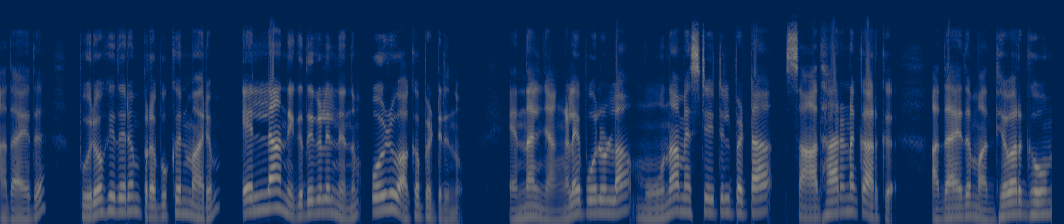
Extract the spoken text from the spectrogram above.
അതായത് പുരോഹിതരും പ്രഭുക്കന്മാരും എല്ലാ നികുതികളിൽ നിന്നും ഒഴിവാക്കപ്പെട്ടിരുന്നു. എന്നാൽ ഞങ്ങളെപ്പോലുള്ള മൂന്നാം എസ്റ്റേറ്റിൽപ്പെട്ട സാധാരണക്കാർക്ക് അതായത് മധ്യവർഗവും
